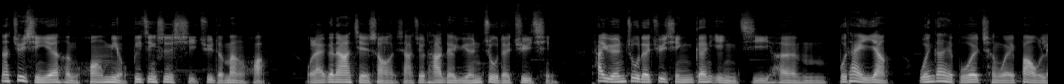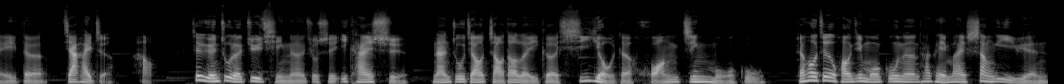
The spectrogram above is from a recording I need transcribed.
那剧情也很荒谬，毕竟是喜剧的漫画。我来跟大家介绍一下，就它的原著的剧情。它原著的剧情跟影集很不太一样。我应该也不会成为暴雷的加害者。好，这个原著的剧情呢，就是一开始男主角找到了一个稀有的黄金蘑菇，然后这个黄金蘑菇呢，它可以卖上亿元，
